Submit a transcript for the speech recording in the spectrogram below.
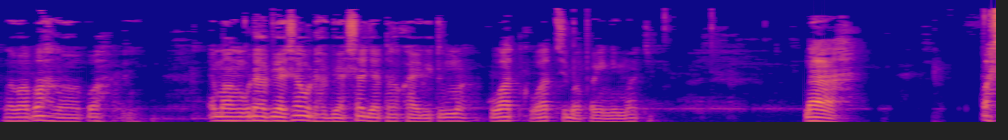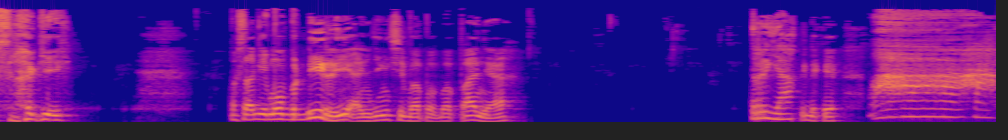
nggak apa-apa nggak apa-apa. Emang udah biasa udah biasa jatuh kayak gitu mah. Kuat kuat si bapak ini mah. Nah pas lagi pas lagi mau berdiri anjing si bapak-bapaknya teriak dia kayak ah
